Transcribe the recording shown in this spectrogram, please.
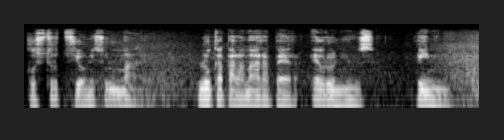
costruzioni sul mare. Luca Palamara per Euronews, Rimini.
